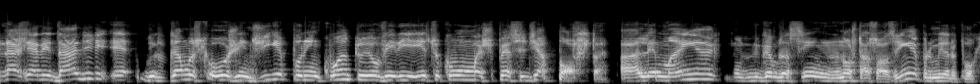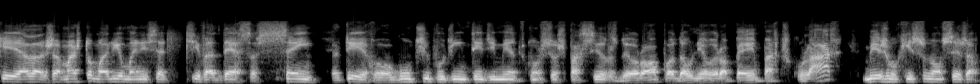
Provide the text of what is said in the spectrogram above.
Na realidade, é, digamos que hoje em dia, por enquanto, eu veria isso como uma espécie de aposta. A a Alemanha, digamos assim, não está sozinha, primeiro porque ela jamais tomaria uma iniciativa dessas sem ter algum tipo de entendimento com seus parceiros da Europa, da União Europeia em particular, mesmo que isso não seja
